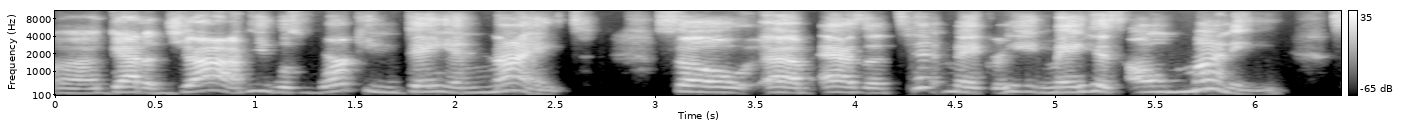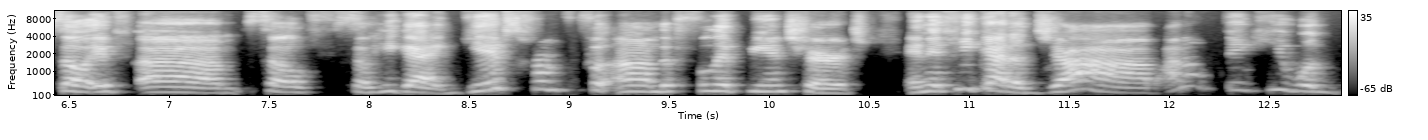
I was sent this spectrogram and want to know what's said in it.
uh, got a job. He was working day and night so um, as a tent maker, he made his own money. So if um, so, so he got gifts from um, the Philippian church, and if he got a job, I don't think he would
